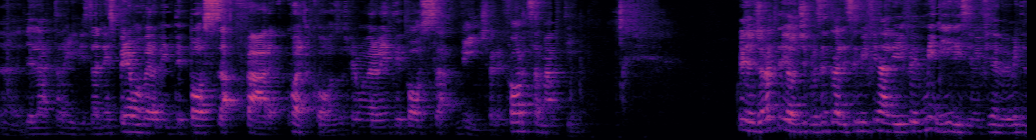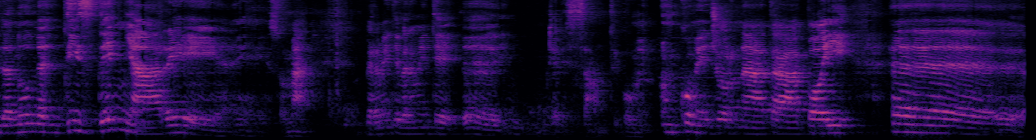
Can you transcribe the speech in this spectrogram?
eh, della Trevisan e speriamo veramente possa fare qualcosa, speriamo veramente possa vincere. Forza Martina! Quindi la giornata di oggi presenta le semifinali femminili, semifinali ovviamente da non disdegnare, e, insomma veramente veramente eh, interessante come, come, giornata. Poi eh,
